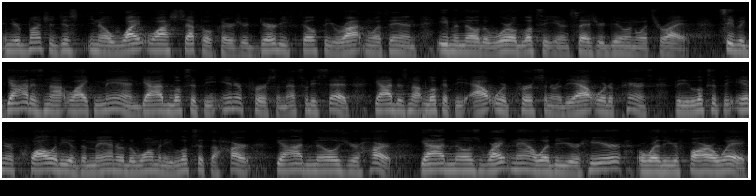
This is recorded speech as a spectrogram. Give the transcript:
and you're a bunch of just, you know, whitewashed sepulchres. You're dirty, filthy, rotten within, even though the world looks at you and says you're doing what's right. See, but God is not like man. God looks at the inner person. That's what he said. God does not look at the outward person or the outward appearance, but he looks at the inner quality of the man or the woman. He looks at the heart. God knows your heart. God knows right now whether you're here or whether you're far away.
